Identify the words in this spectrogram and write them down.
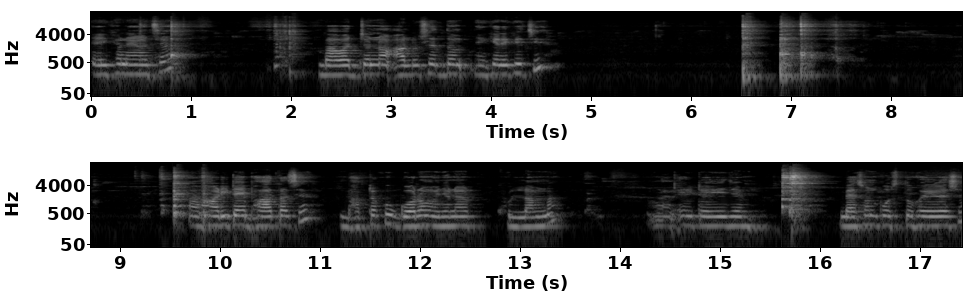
এইখানে আছে। বাবার জন্য আলু সেদ্ধ মেখে রেখেছি। আর হাঁড়িটায় ভাত আছে। ভাতটা খুব গরম, ওই জন্য আর খুললাম না। আর এইটা এই যে বেসন পোস্ত হয়ে গেছে।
